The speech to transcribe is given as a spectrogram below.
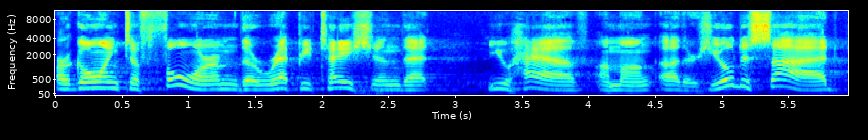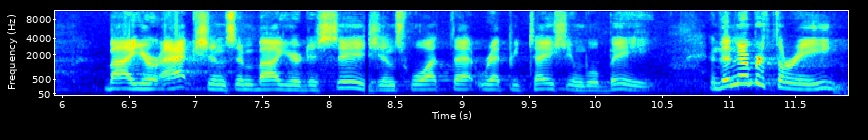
are going to form the reputation that you have among others. You'll decide by your actions and by your decisions what that reputation will be. And then, number three,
